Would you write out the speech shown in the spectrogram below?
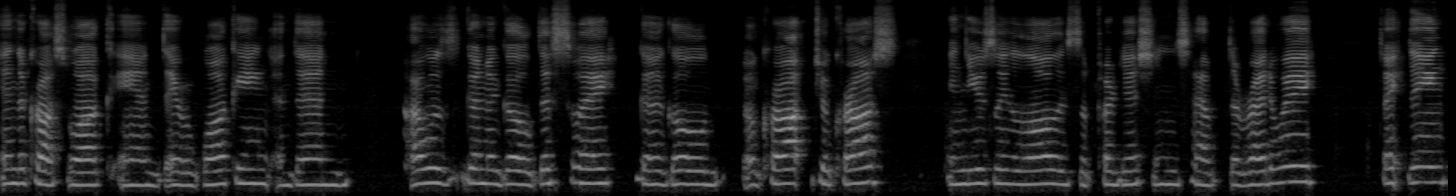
in the crosswalk and they were walking and then I was gonna go this way, gonna go across to cross and usually the law is the pedestrians have the right of way type thing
